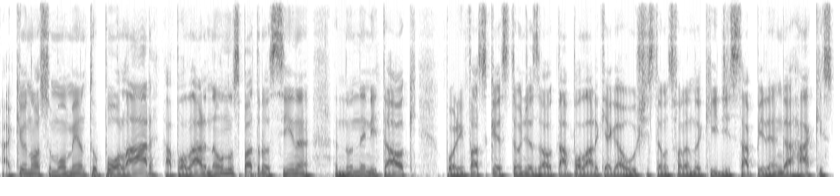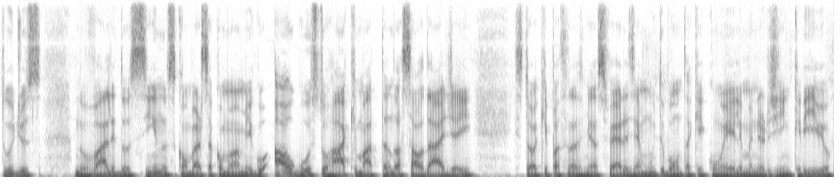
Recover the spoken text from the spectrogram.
Aqui o nosso momento Polar. A Polar não nos patrocina no Nene Talk, porém faço questão de exaltar a Polar que é gaúcha. Estamos falando aqui de Sapiranga Hack Studios no Vale dos Sinos. Conversa com meu amigo Augusto Hack, matando a saudade aí. Estou aqui passando as minhas férias e é muito bom estar aqui com ele, uma energia incrível.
